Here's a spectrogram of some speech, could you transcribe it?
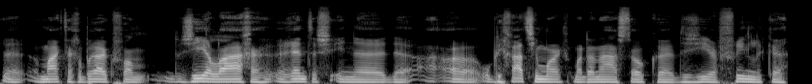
Uh, maakt er gebruik van de zeer lage rentes in uh, de uh, obligatiemarkt, maar daarnaast ook de zeer vriendelijke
